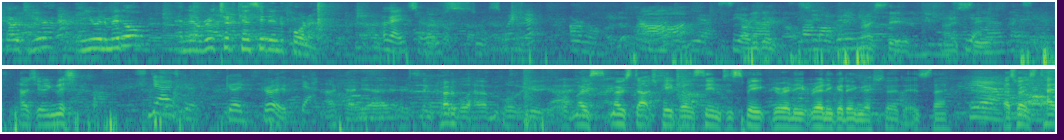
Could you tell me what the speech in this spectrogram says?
the couch here, and you in the middle, and then Richard can sit in the corner. Okay, so let's do this way. How are you doing? Nice to see you. Nice to see you. How's your English? Yeah, it's good. Good. Great. Yeah. Okay. Yeah, it's incredible how all you, most most Dutch people seem to speak really really good English. So It's, uh, Yeah. I suppose. Tell,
